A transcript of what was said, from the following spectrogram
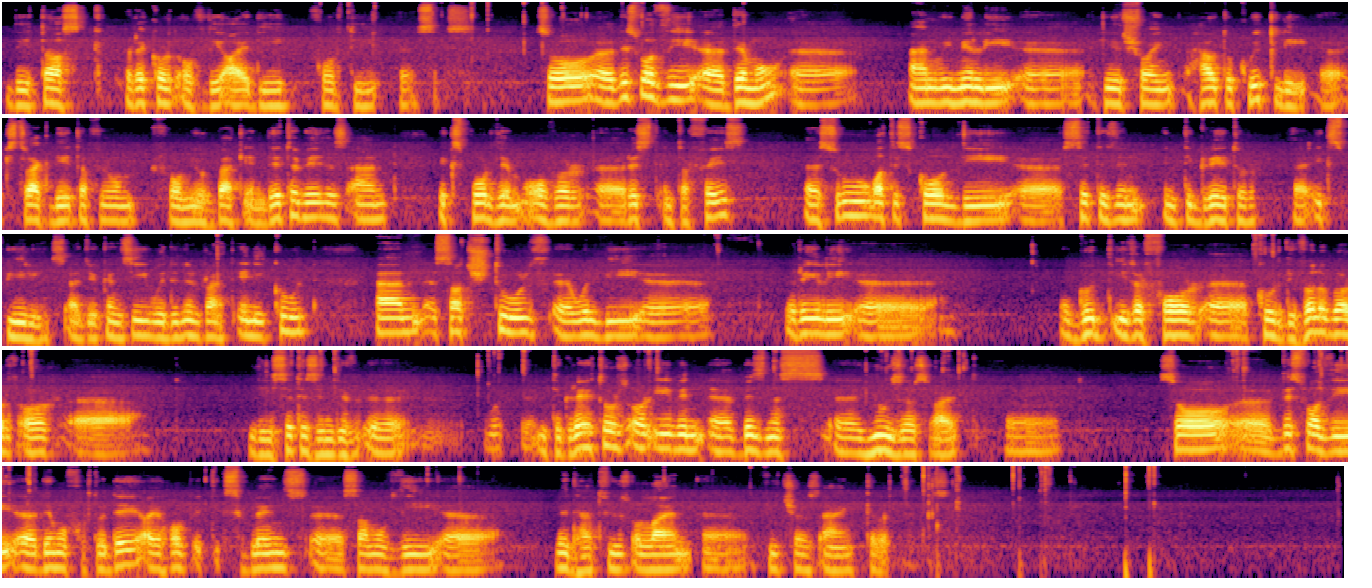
the task record of the ID 46. So uh, this was the demo and we mainly uh, here showing how to quickly uh, extract data from from your backend databases and export them over uh, REST interface uh, through what is called the uh, citizen integrator experience. As you can see, we didn't write any code, and such tools uh, will be uh, really uh, good either for uh, core developers or uh, the citizen integrators or even business users, right? so this was the demo for today. I hope it explains some of the Red Hat Fuse Online features and capabilities.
